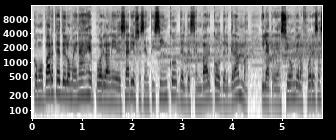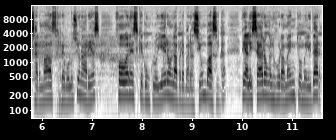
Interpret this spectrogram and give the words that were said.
Como parte del homenaje por el aniversario 65 del desembarco del Granma y la creación de las Fuerzas Armadas Revolucionarias, jóvenes que concluyeron la preparación básica realizaron el juramento militar,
